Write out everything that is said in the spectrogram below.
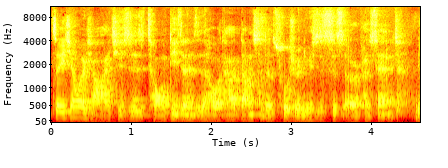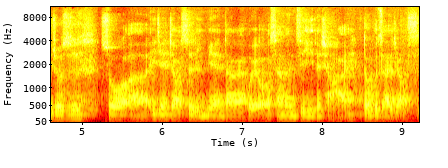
这一千位小孩其实从地震之后，他当时的辍学率是四十二 percent，也就是说，呃，一间教室里面大概会有三分之一的小孩都不在教室，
